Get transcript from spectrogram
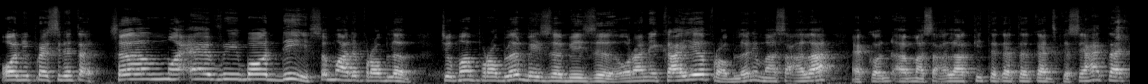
Wah ni presiden tak. Semua everybody semua ada problem. Cuma problem beza-beza. Orang ni kaya, problem ni masalah ekon, uh, masalah kita katakan kesihatan.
